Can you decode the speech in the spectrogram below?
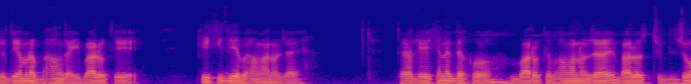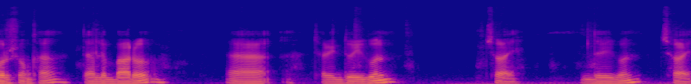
যদি আমরা ভাঙাই, বারোকে কী কী দিয়ে ভাঙানো যায়? তাহলে এখানে দেখো বারোকে ভাঙানো যায়, বারো হচ্ছে জোর সংখ্যা। তাহলে বারো সরি দুই গুণ ছয়, দুই গুণ ছয়।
